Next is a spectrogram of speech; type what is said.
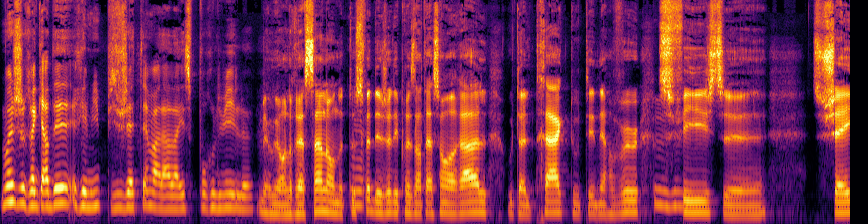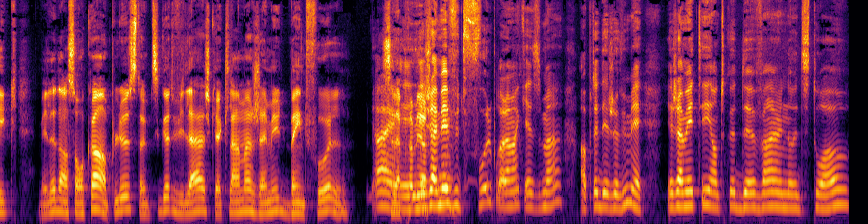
moi je regardais Rémi puis j'étais mal à l'aise pour lui là. Mais oui, on le ressent. Là, on a tous Ouais. fait déjà des présentations orales où tu as le tract, où tu es nerveux, tu Mhm. figes, tu, tu shakes. Mais là, dans son cas, en plus, c'est un petit gars de village qui a clairement jamais eu de bain de foule. C'est la il première n'a jamais fois. vu de foule, probablement quasiment. Ah, peut-être déjà vu, mais il n'a jamais été, en tout cas, devant un auditoire.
